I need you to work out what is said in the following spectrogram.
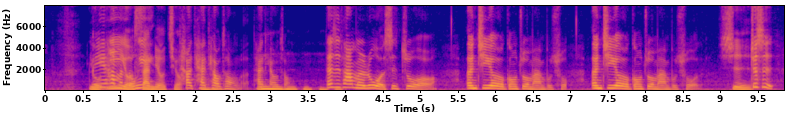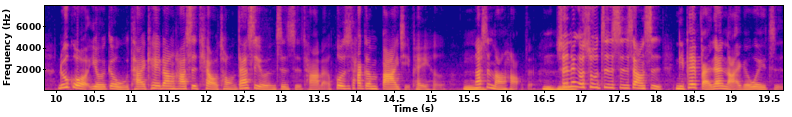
因为他们容易三六九，太太跳痛了，太跳痛。但是他们如果是做 NGO 的工作蛮不错，NGO 的工作蛮不错的，是就是如果有一个舞台可以让他是跳痛，但是有人支持他了，或者是他跟八一起配合，嗯、那是蛮好的。嗯、所以那个数字事实上是你被摆在哪一个位置，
